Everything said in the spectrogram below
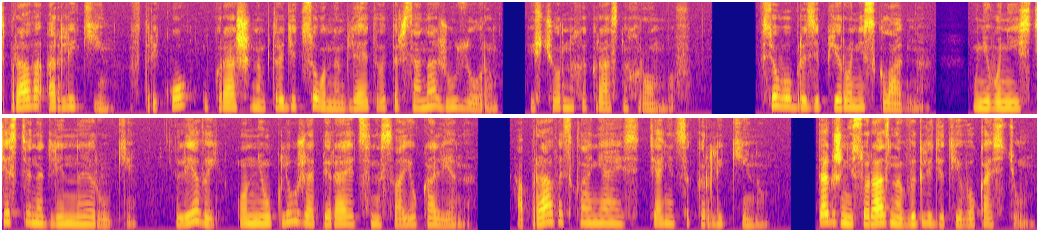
Справа Орликин в трико, украшенном традиционным для этого персонажа узором из черных и красных ромбов. Все в образе Пьеро нескладно. У него неестественно длинные руки. Левый он неуклюже опирается на свое колено, а правый, склоняясь, тянется к Орликину. Также несуразно выглядит его костюм.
